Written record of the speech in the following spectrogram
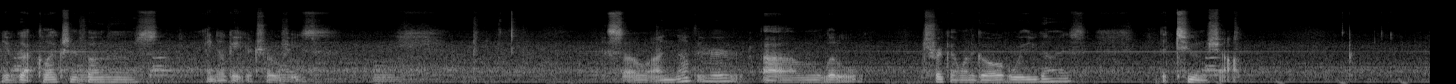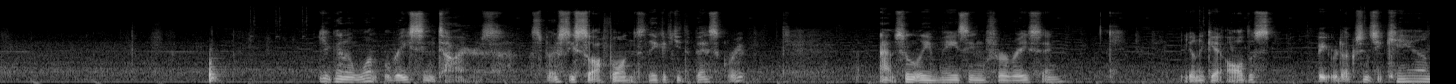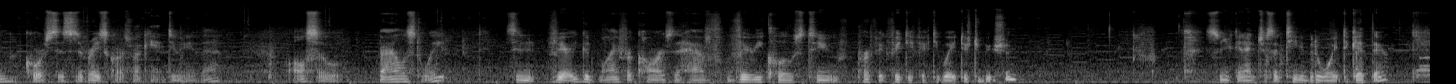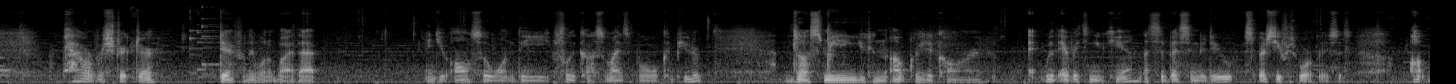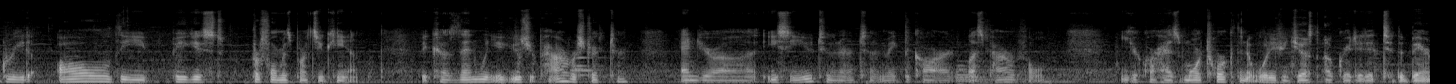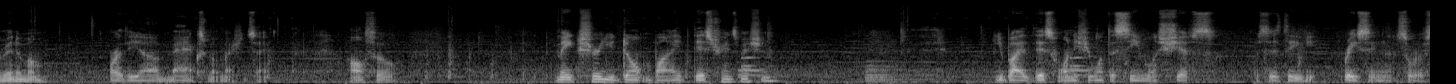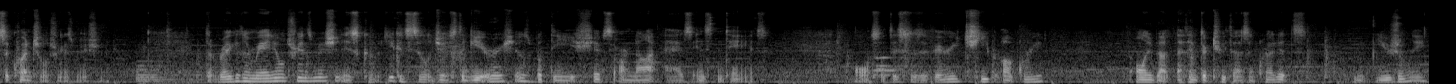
you've got collection photos and you'll get your trophies. So another um, little trick I want to go over with you guys, the tune shop. You're going to want racing tires, especially soft ones. They give you the best grip. Absolutely amazing for racing. Going to get all the weight reductions you can. Of course, this is a race car, so I can't do any of that. Also, ballast weight. It's a very good buy for cars that have very close to perfect 50-50 weight distribution. So you can add just a teeny bit of weight to get there. Power restrictor, definitely want to buy that. And you also want the fully customizable computer, thus meaning you can upgrade a car with everything you can. That's the best thing to do, especially for sport races. Upgrade all the biggest performance parts you can because then when you use your power restrictor and your uh, ECU tuner to make the car less powerful, your car has more torque than it would if you just upgraded it to the bare minimum, or the uh, maximum I should say. Also, make sure you don't buy this transmission. You buy this one if you want the seamless shifts. This is the racing sort of sequential transmission. The regular manual transmission is good. You can still adjust the gear ratios, but the shifts are not as instantaneous. Also, this is a very cheap upgrade. Only about, I think they're 2,000 credits, usually.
